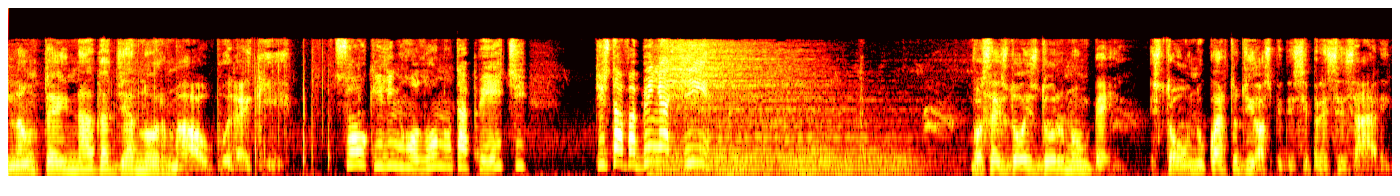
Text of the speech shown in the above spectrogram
Não tem nada de anormal por aqui. Só o que ele enrolou no tapete, que estava bem aqui. Vocês dois durmam bem. Estou no quarto de hóspedes se precisarem.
